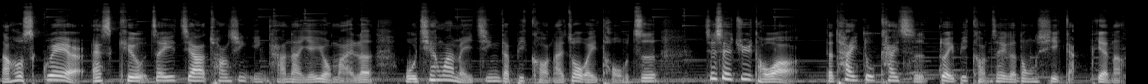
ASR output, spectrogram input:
然后 Square SQ 这一家创新银行呢也有买了五千万美金的 Bitcoin 来作为投资，这些巨头啊。的态度开始对 Bitcoin 这个东西改变了，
